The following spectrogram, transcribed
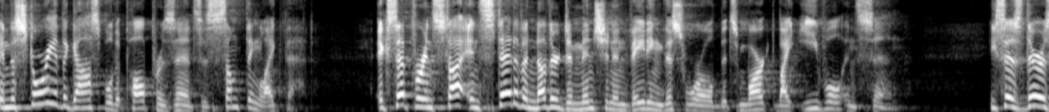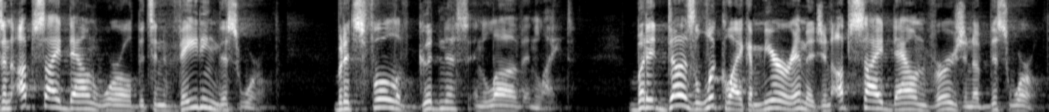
And the story of the gospel that Paul presents is something like that. Except for insta- instead of another dimension invading this world that's marked by evil and sin, he says there is an upside down world that's invading this world, but it's full of goodness and love and light. But it does look like a mirror image, an upside down version of this world.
